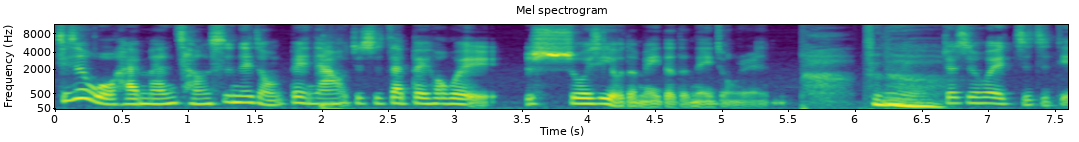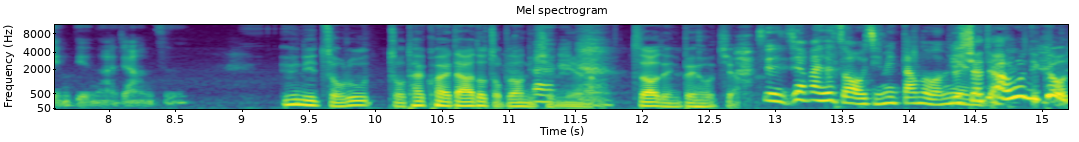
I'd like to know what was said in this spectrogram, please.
其实我还蛮尝试那种被人家就是在背后会。说一些有的没的的那种人，真的、嗯、就是会指指点点啊，这样子。因为你走路走太快，大家都走不到你前面了，只好在你背后讲。所以要不然就走我前面，当着我的面。小家伙你给我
